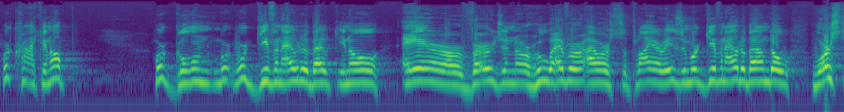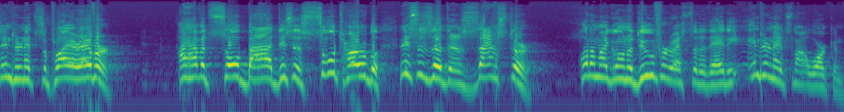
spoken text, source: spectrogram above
We're cracking up. We're going, we're, we're giving out about, you know, Eir or Virgin or whoever our supplier is, and we're giving out about the worst internet supplier ever. I have it so bad. This is so terrible. This is a disaster. What am I going to do for the rest of the day? The internet's not working.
